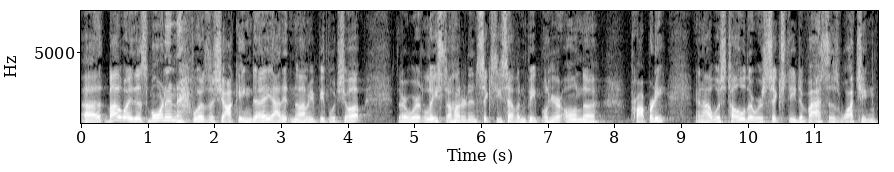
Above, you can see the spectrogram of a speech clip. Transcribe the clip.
Uh, by the way, this morning was a shocking day. I didn't know how many people would show up. There were at least 167 people here on the property, and I was told there were 60 devices watching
